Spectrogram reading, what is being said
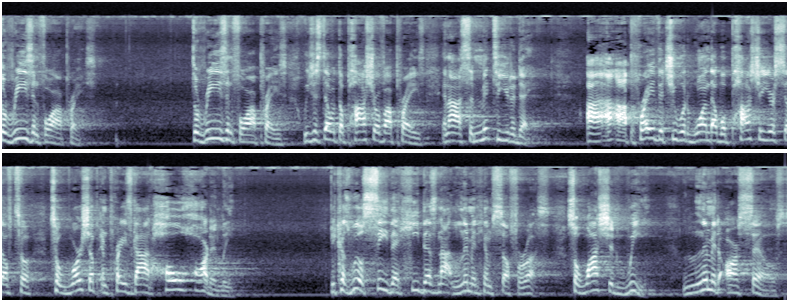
the reason for our praise. The reason for our praise. We just dealt with the posture of our praise. And I submit to you today, I, I, I pray that you would, one, that will posture yourself to, to worship and praise God wholeheartedly. Because we'll see that He does not limit Himself for us. So why should we? Limit ourselves,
